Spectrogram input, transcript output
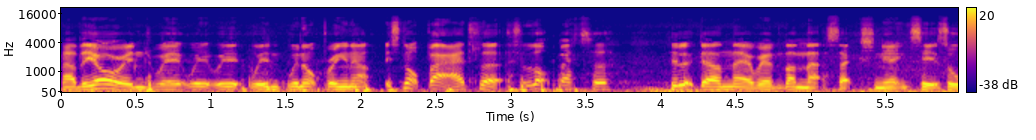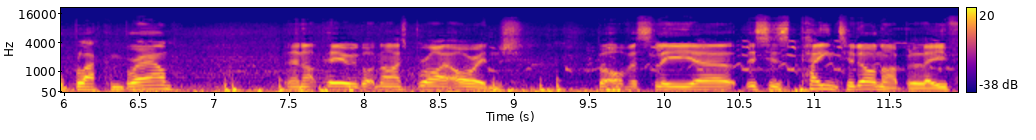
Now the orange, we're, we're, we're, not bringing out, it's not bad, look, it's a lot better if you look down there, we haven't done that section yet. You can see it's all black and brown. And then up here we've got nice bright orange. But obviously uh, this is painted on, I believe.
